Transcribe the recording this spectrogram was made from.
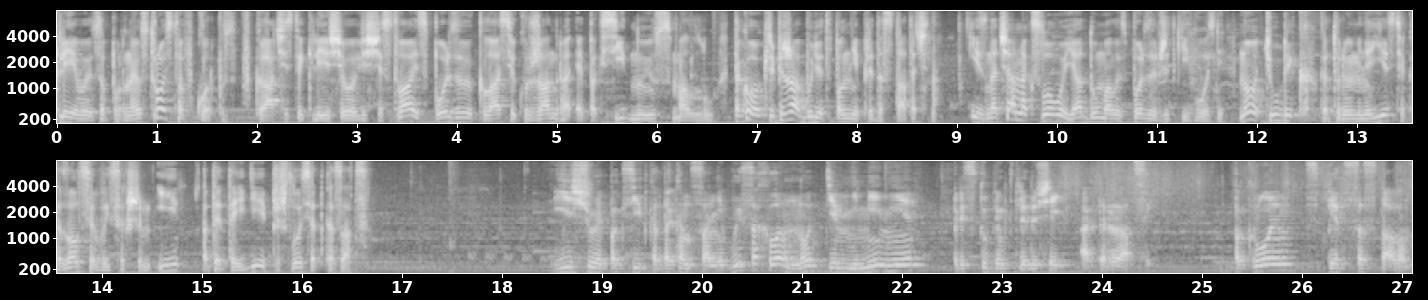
Клеиваю запорное устройство в корпус. В качестве клеящего вещества использую классику жанра эпоксидную смолу. Такого крепежа будет вполне предостаточно. Изначально, к слову, я думал использовать жидкие гвозди, но тюбик, который у меня есть, оказался высохшим, и от этой идеи пришлось отказаться. Еще эпоксидка до конца не высохла, но тем не менее приступим к следующей операции. Покроем спецсоставом.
